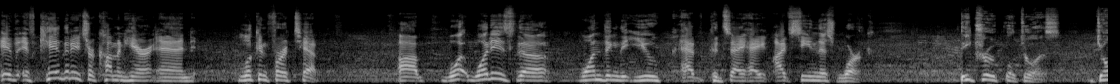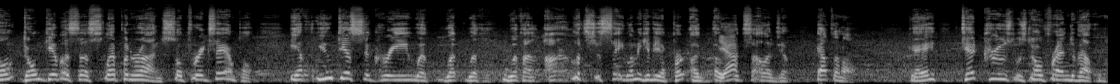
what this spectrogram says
if, if candidates are coming here and looking for a tip, um, what what is the one thing that you have could say? Hey, I've seen this work. be truthful to us. Don't don't give us a slip and run. So, for example, if you disagree with what with with a uh, let's just say, let me give you a, per, a, a Yeah. good solid example. Ethanol. Okay. Ted Cruz was no friend of ethanol.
